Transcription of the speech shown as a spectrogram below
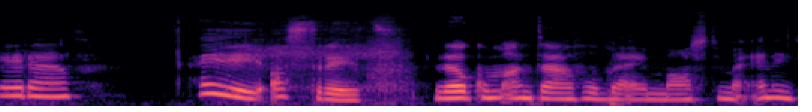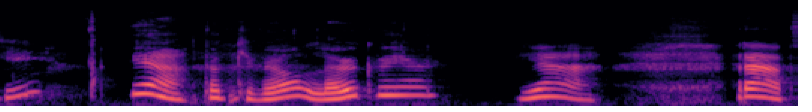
Hey Raad, Hey Astrid. welkom aan tafel bij Master My Energy. Ja, dankjewel. Leuk weer. Ja, Raad,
